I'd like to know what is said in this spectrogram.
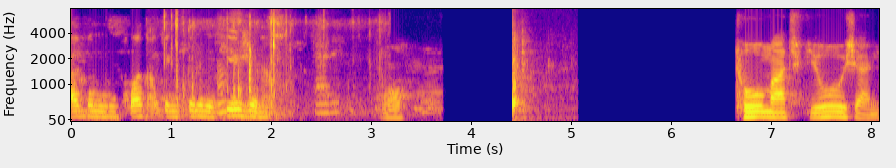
I've been collecting too many fusions. Add Too much fusion.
